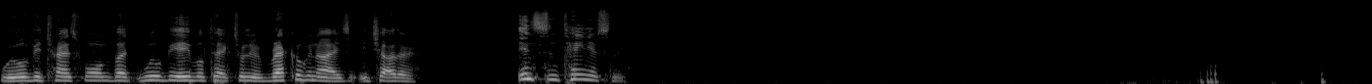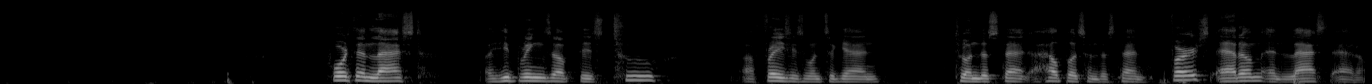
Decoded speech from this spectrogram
We will be transformed, but we'll be able to actually recognize each other instantaneously. Fourth and last, uh, he brings up these two uh, phrases once again to understand, help us understand. First Adam and last Adam.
